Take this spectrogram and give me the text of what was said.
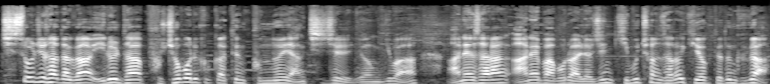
칫솔질 하다가 이를 다 부셔버릴 것 같은 분노의 양치질 연기와 아내 사랑 아내 바보로 알려진 기부천사로 기억되던 그가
